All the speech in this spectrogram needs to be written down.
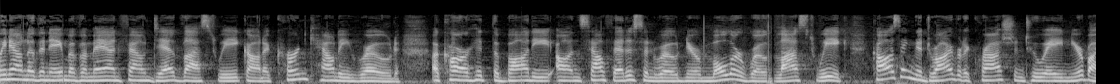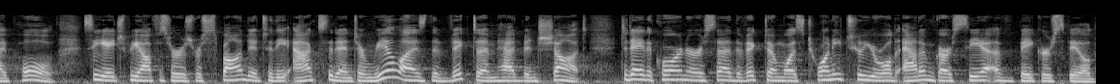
We now know the name of a man found dead last week on a Kern County road. A car hit the body on South Edison Road near Moeller Road last week, causing the driver to crash into a nearby pole. CHP officers responded to the accident and realized the victim had been shot. Today, the coroner said the victim was 22-year-old Adam Garcia of Bakersfield.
